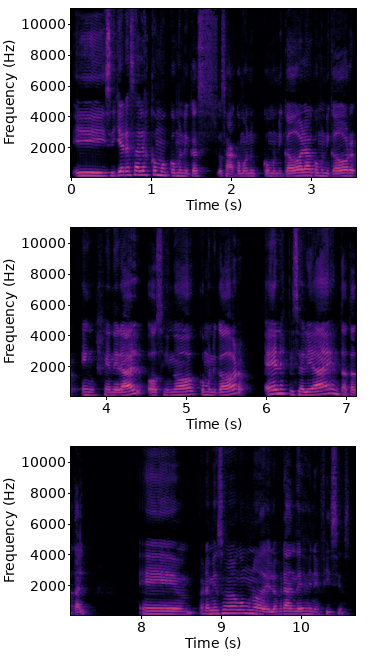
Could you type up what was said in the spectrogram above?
Y si quieres sales como, o sea, como comunicadora, comunicador en general, o si no, comunicador en especialidad en tal, eh, para mí es uno de los grandes beneficios.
